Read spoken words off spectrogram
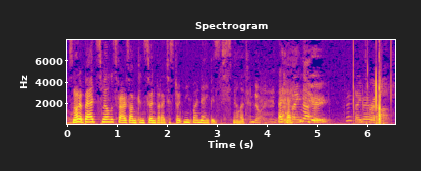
It's not a bad smell as far as I'm concerned, but I just don't need my neighbours to smell it. No. Okay. Thank you. Thanks very much.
